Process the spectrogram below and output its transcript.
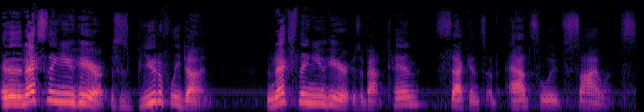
And then the next thing you hear, this is beautifully done. The next thing you hear is about 10 seconds of absolute silence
